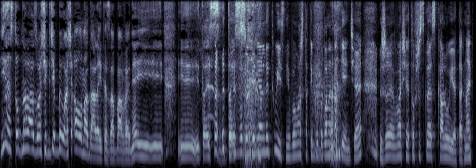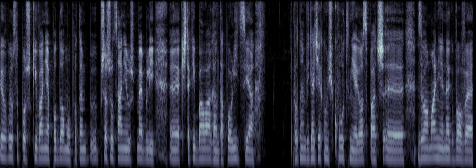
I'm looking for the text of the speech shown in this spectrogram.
jest, odnalazła się, gdzie byłaś, a ona dalej tę zabawę, nie? I, i, i to jest... To, jest w ogóle genialny twist, nie? bo masz takie budowane napięcie, że właśnie to wszystko eskaluje. Tak najpierw po prostu poszukiwania po domu, potem przerzucanie już mebli, e, jakiś taki bałagan, ta policja, Potem widać jakąś kłótnię, rozpacz, e, załamanie nerwowe.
